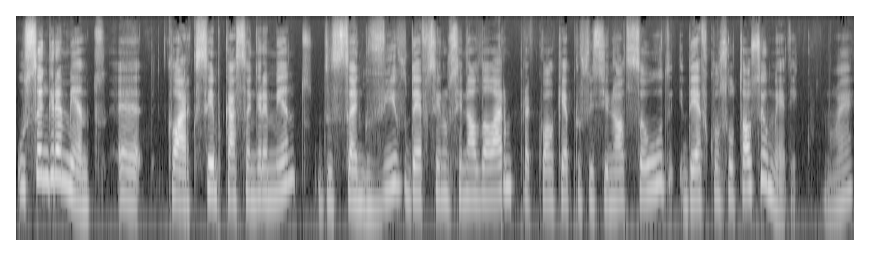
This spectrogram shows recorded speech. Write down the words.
O sangramento, é, claro que sempre que há sangramento de sangue vivo, deve ser um sinal de alarme para qualquer profissional de saúde e deve consultar o seu médico, não é?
